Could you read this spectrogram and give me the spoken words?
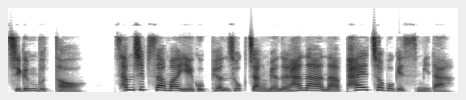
지금부터 33화 예고편 속 장면을 하나하나 파헤쳐 보겠습니다.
